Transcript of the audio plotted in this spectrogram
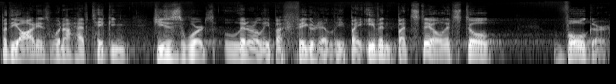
But the audience would not have taken Jesus' words literally, but figuratively. But even, but still, it's still vulgar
